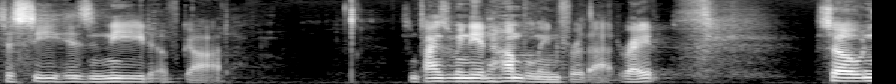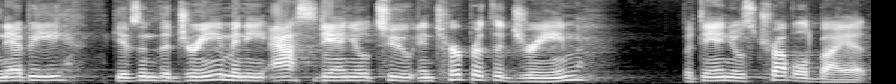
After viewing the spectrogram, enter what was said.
to see his need of God. Sometimes we need humbling for that, right? So Nebi gives him the dream and he asks Daniel to interpret the dream, but Daniel's troubled by it.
